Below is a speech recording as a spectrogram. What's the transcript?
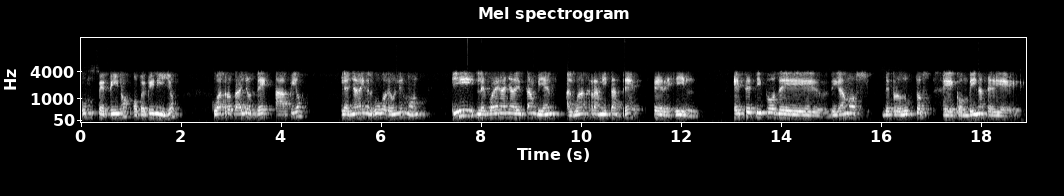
un pepino o pepinillo, cuatro tallos de apio, le añaden el jugo de un limón y le pueden añadir también algunas ramitas de perejil. este tipo de, digamos, de productos se combina, se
